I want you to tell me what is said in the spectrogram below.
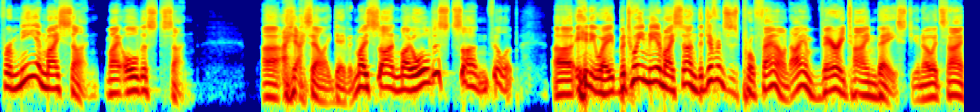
for me and my son my oldest son. Uh, I, I, sound like David. My son, my oldest son, Philip. Uh, anyway, between me and my son, the difference is profound. I am very time based. You know, it's time.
